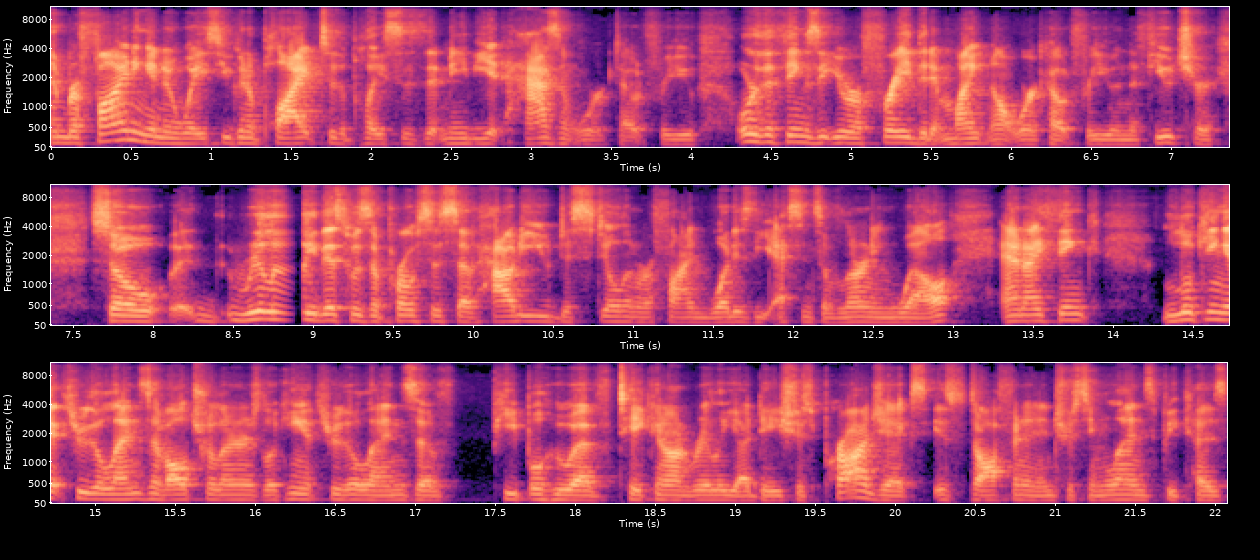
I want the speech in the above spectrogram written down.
and refining it in a way so you can apply it to the places that maybe it hasn't worked out for you or the things that you're afraid that it might not work out for you in the future. So really this was a process of how do you distill and refine what is the essence of learning well? And i think looking at through the lens of ultra learners looking at through the lens of people who have taken on really audacious projects is often an interesting lens because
